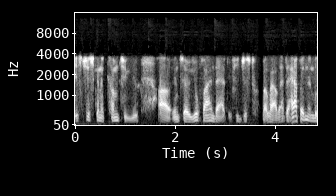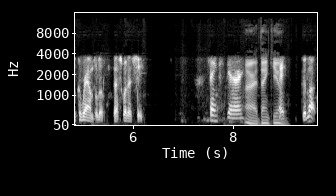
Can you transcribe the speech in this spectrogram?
it's just going to come to you. Uh, and so you'll find that if you just allow that to happen and look around a little. That's what I see. Thank you, Gary. All right. Thank you. Hey, good luck.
